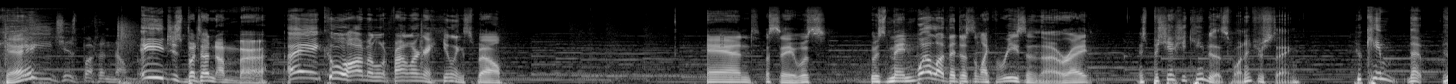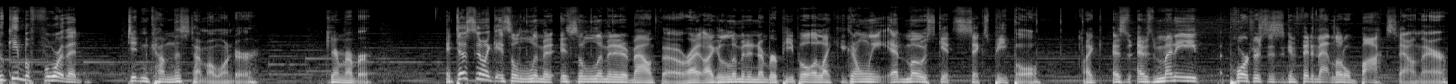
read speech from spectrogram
Okay. Age is but a number. Age is but a number. Hey, cool. I'm finally learning a healing spell. And let's see, it was it was Manuela that doesn't like reason though, right? But she actually came to this one. Interesting. Who came that? Who came before that didn't come this time? I wonder. Can't remember. It does seem like it's a limit. It's a limited amount though, right? Like a limited number of people. Like you can only at most get six people. Like as as many portraits as can fit in that little box down there.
